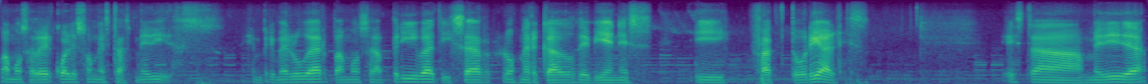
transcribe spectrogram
Vamos a ver cuáles son estas medidas. En primer lugar, vamos a privatizar los mercados de bienes y factoriales. Esta medida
